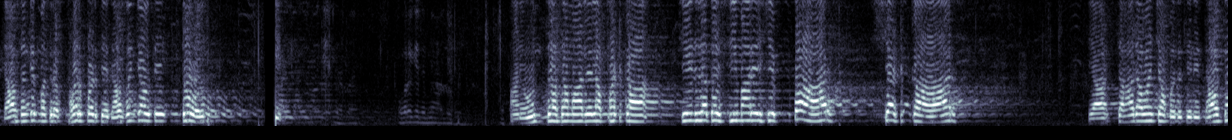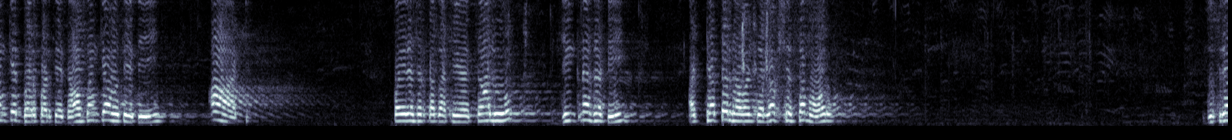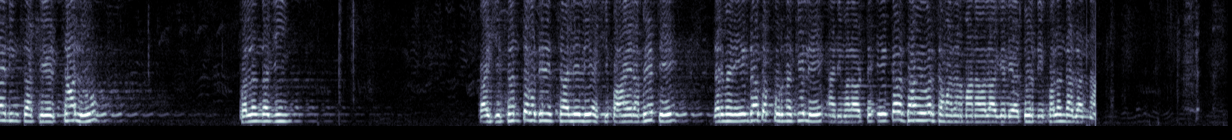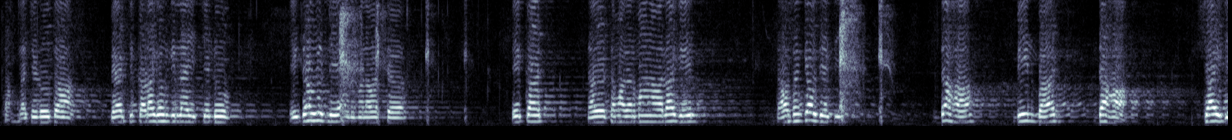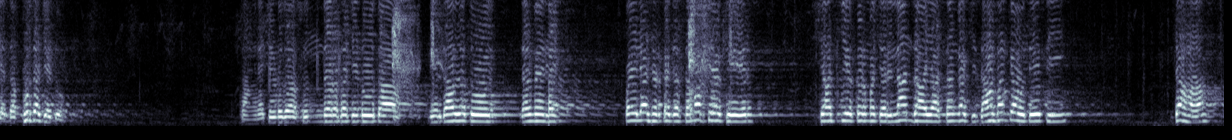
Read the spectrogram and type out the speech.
धावसंख्येत मात्र भर पडते. धावसंख्या होते दोन. आणि उंच असा मारलेला फटका. चेंडू जातो सीमारेषे पार. षटकार. या सहा धावांच्या मदतीने धावसंख्येत भर पडते. धावसंख्या होते ती आठ. पहिल्या षटकाचा खेळ चालू. जिंकण्यासाठी अठ्याहत्तर धावांचं लक्ष समोर. दुसऱ्या इनिंगचा खेळ चालू. फलंदाजी काहीशी संत गतीने चाललेली अशी पाहायला मिळते. दरम्यान एक धाव तर पूर्ण केले आणि मला वाटतं एकाच धावेवर समाधान मानावं लागेल या दोन्ही फलंदाजांना. चांगला चेंडू होता. बॅटची कडा घेऊन गेलाय चेंडू. एक धाव घेतले आणि मला वाटतं एकाच धावेवर समाधान मानावा लागेल. धावसंख्या होती ती. दहा बिनबाद दहा. शाहिद याचा पुढचा चेंडू. चांगला चेंडू होता. सुंदर असा चेंडू होता. निर्धाव जातो. दरम्यान पहिल्या षटकाच्या समाप्ती अखेर शासकीय कर्मचारी लांजा या संघाची धावसंख्या होते ती. दहा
